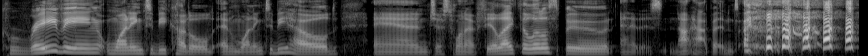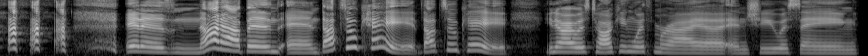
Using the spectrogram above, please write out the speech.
craving wanting to be cuddled and wanting to be held and just want to feel like the little spoon, and it has not happened. it has not happened, and that's okay. That's okay. You know, I was talking with Mariah, and she was saying,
